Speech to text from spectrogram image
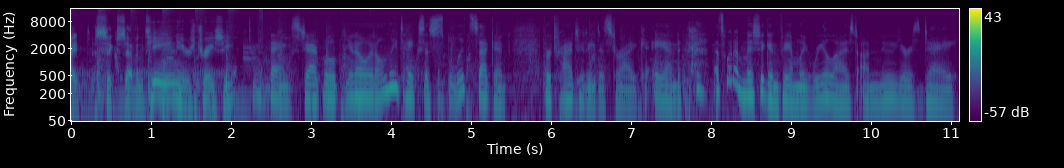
right, 617. Here's Tracy. Thanks, Jack. Well, you know, it only takes a split second for tragedy to strike. And that's what a Michigan family realized on New Year's Day.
